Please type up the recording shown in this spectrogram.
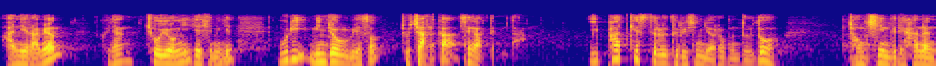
아니라면 그냥 조용히 계시는 게 우리 민족을 위해서 좋지 않을까 생각됩니다. 이 팟캐스트를 들으신 여러분들도 정치인들이 하는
